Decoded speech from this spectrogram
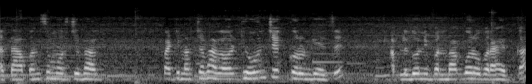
आता आपण समोरचे भाग पाठीमागच्या भागावर ठेवून चेक करून घ्यायचे. आपले दोन्ही पण भाग बरोबर आहेत का?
